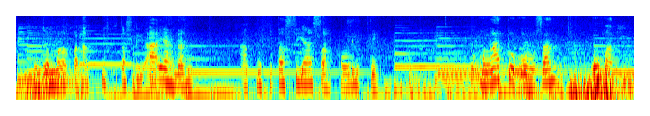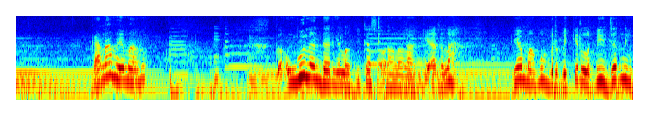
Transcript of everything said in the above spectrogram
Dan melakukan aktivitas riayah dan aktivitas siasah politik untuk mengatur urusan umat. Karena memang keunggulan dari logika seorang lelaki adalah dia mampu berpikir lebih jernih.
